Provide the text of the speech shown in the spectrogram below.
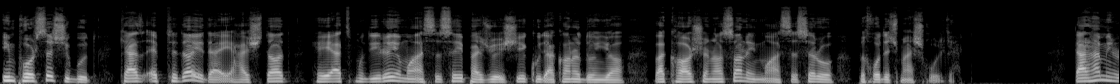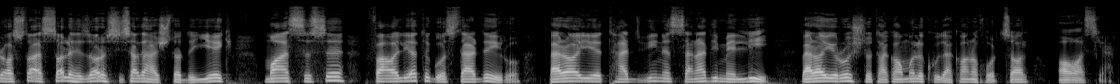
این پرسشی بود که از ابتدای دهه 80 هیئت مدیره مؤسسه پژوهشی کودکان دنیا و کارشناسان این مؤسسه رو به خودش مشغول کرد. در همین راستا از سال 1381 مؤسسه فعالیت گسترده ای رو برای تدوین سندی ملی برای رشد و تکامل کودکان خردسال آغاز کرد.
